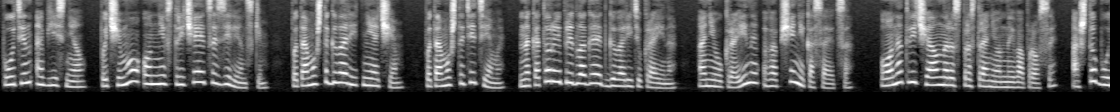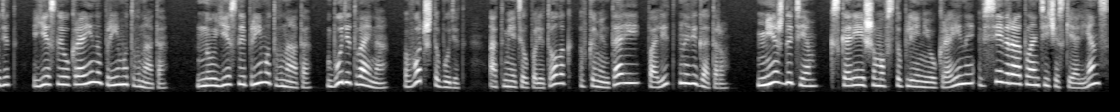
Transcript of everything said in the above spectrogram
Путин объяснял, почему он не встречается с Зеленским, потому что говорить не о чем, потому что те темы, на которые предлагает говорить Украина, они Украины вообще не касаются. Он отвечал на распространенные вопросы, а что будет, если Украину примут в НАТО? Ну, если примут в НАТО, будет война, вот что будет, отметил политолог в комментарии Полит-навигатору. Между тем, к скорейшему вступлению Украины в Североатлантический альянс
